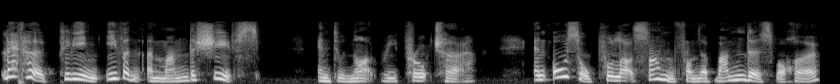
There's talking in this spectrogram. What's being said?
Let her clean even among the sheaves, and do not reproach her. And also pull out some from the bundles for her,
